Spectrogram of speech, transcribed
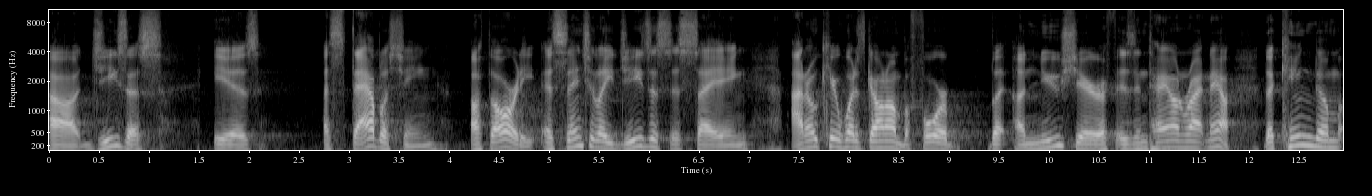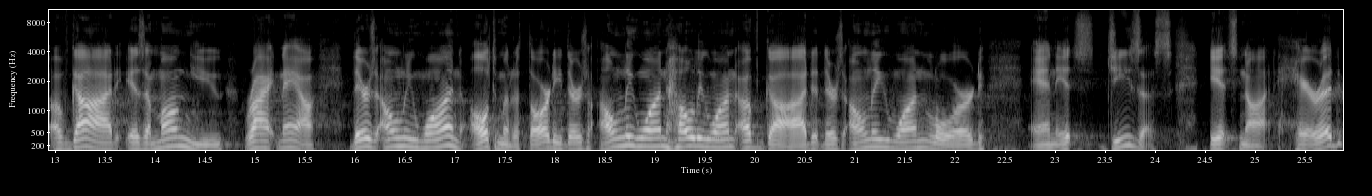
Uh, Jesus is establishing authority. Essentially, Jesus is saying, I don't care what has gone on before, but a new sheriff is in town right now. The kingdom of God is among you right now. There's only one ultimate authority, there's only one Holy One of God, there's only one Lord, and it's Jesus. It's not Herod,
